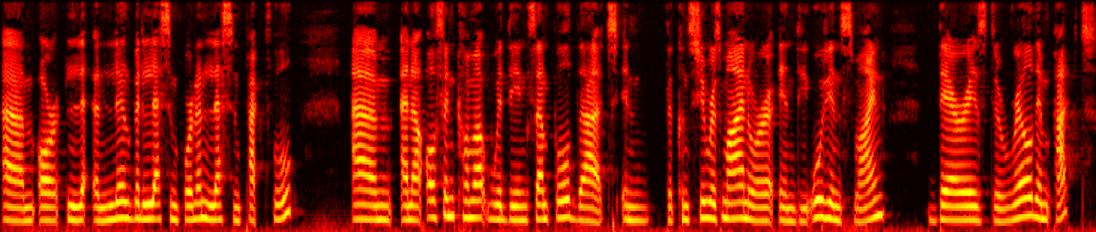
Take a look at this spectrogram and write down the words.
um, are le- a little bit less important, less impactful. Um, and I often come up with the example that in the consumer's mind or in the audience mind, there is the real impact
